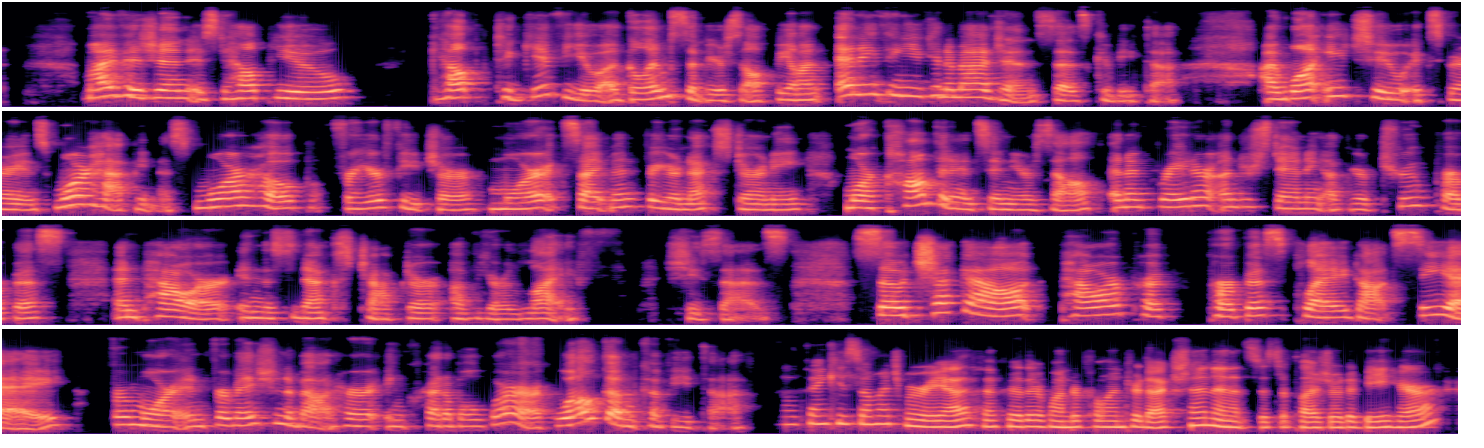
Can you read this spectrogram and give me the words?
My vision is to help you help to give you a glimpse of yourself beyond anything you can imagine, says Kavita. I want you to experience more happiness, more hope for your future, more excitement for your next journey, more confidence in yourself, and a greater understanding of your true purpose and power in this next chapter of your life, she says. So check out powerpurposeplay.ca for more information about her incredible work. Welcome, Kavita. Well, thank you so much, Maria, for the wonderful introduction. And it's just a pleasure to be here.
